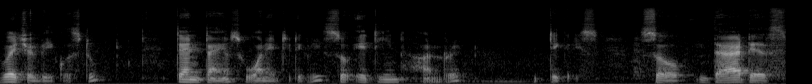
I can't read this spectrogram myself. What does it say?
which will be equals to 10 times 180 degrees. So 1800 degrees so that is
